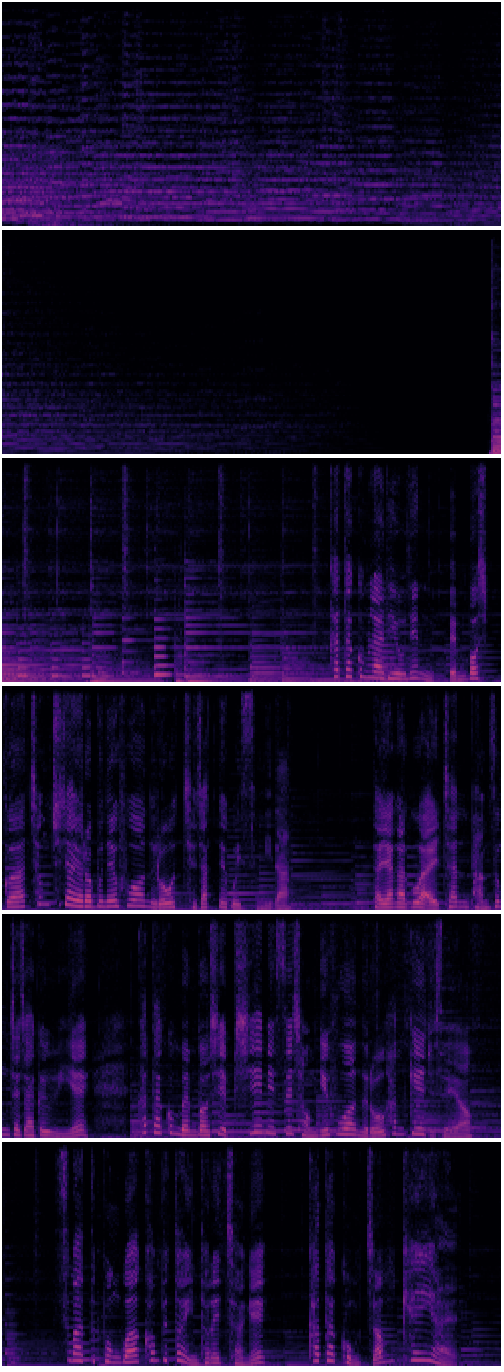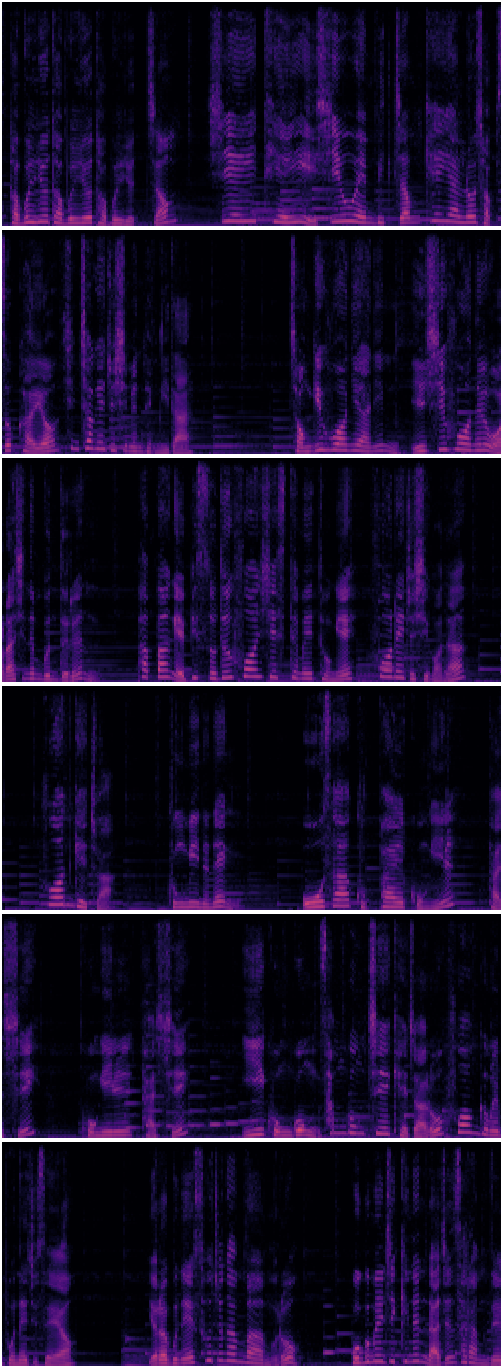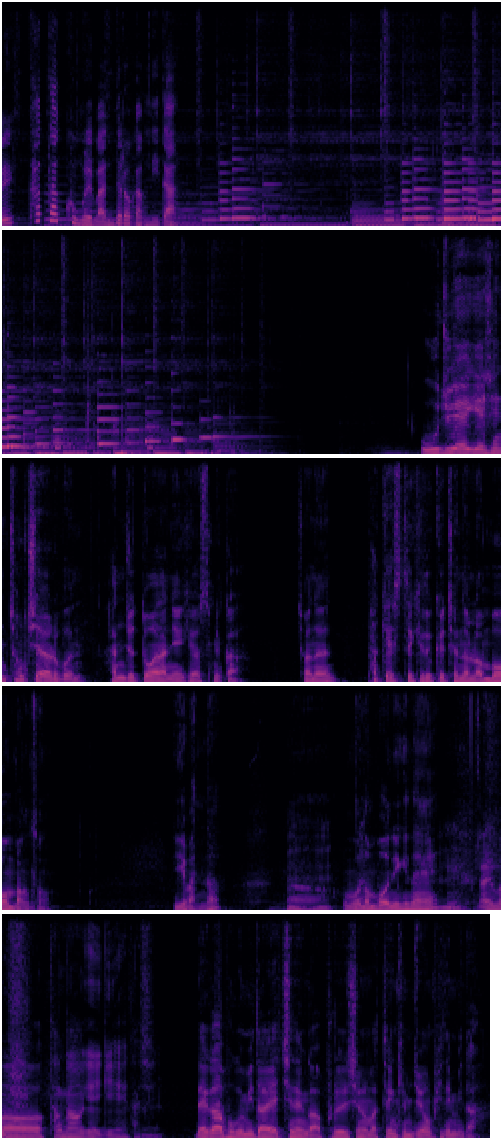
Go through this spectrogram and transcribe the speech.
라디오는 멤버십과 청취자 여러분의 후원으로 제작되고 있습니다. 다양하고 알찬 방송 제작을 위해 카타콤 멤버십 CMS 정기 후원으로 함께 해 주세요. 스마트폰과 컴퓨터 인터넷 창에 카타콤.kr www.catacomb.kr로 접속하여 신청해 주시면 됩니다. 정기 후원이 아닌 일시 후원을 원하시는 분들은 팟빵 에피소드 후원 시스템을 통해 후원해 주시거나 후원 계좌 국민은행 549801-01-200307 계좌로 후원금을 보내주세요. 여러분의 소중한 마음으로 복음을 지키는 낮은 사람들 카타콤을 만들어 갑니다. 우주에 계신 청취자 여러분, 한 주 동안 안녕히 계셨습니까? 저는 팟캐스트 기독교 채널 넘버원 방송 이게 맞나? 어, 뭐 넘버원이긴 해. 음. 아니 뭐 어, 당당하게 얘기해 다시. 내가 복음이다의 진행과 프로듀싱을 맡은 김지영 PD입니다.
